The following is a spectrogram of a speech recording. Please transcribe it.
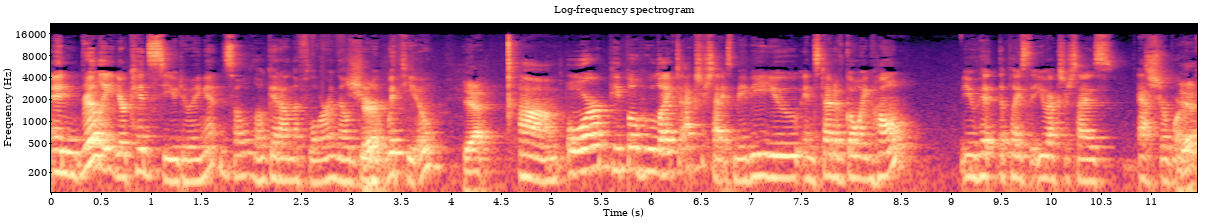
and really your kids see you doing it and so they'll get on the floor and they'll Sure. do it with you Yeah. um, or people who like to exercise. Maybe you, instead of going home, you hit the place that you exercise after work. Yeah.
